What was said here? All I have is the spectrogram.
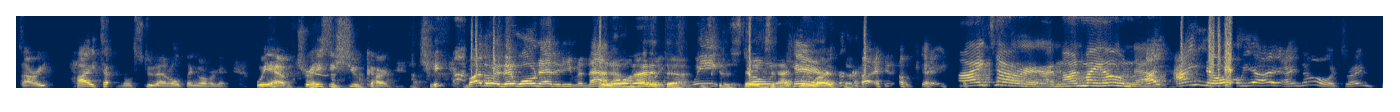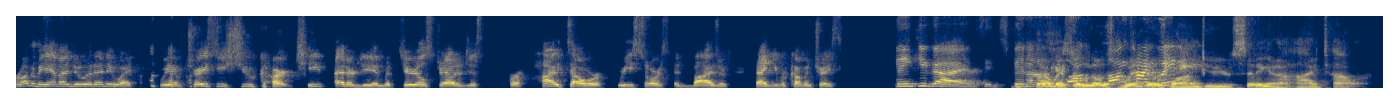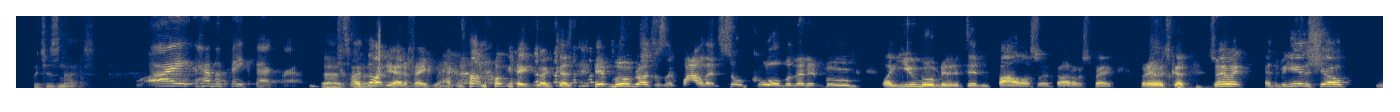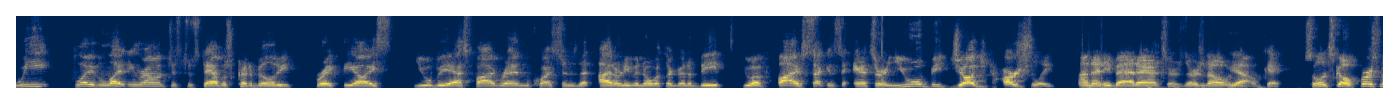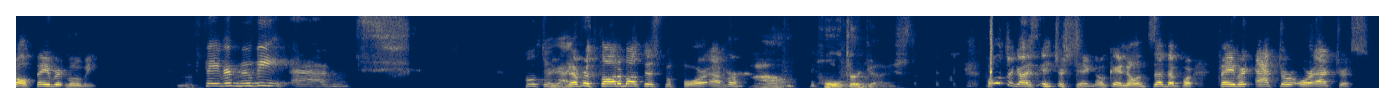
Sorry, High Tech. Let's do that whole thing over again. We have Tracy Shuchart. Chief, by the way, they won't edit even that. They won't out, edit because that. We It's gonna stay don't exactly care, like that. Right? Okay. Hi, Tower. I'm on my own now. I, I know. Yeah, I, I know. It's right in front of me, and I knew it anyway. We have Tracy Shuchart, Chief Energy and Materials Strategist for Hightower Resource Advisors. Thank you for coming, Tracy. Thank you guys. It's been a Clearly long, from those long time windows waiting. behind you, you're sitting in a high tower, which is nice. I have a fake background. That's I what thought you had a fake background. Okay, good. Because it moved on. So I was like, wow, that's so cool. But then it moved like you moved it, it didn't follow. So I thought it was fake. But anyway, it's good. So anyway, at the beginning of the show, we play the lightning round just to establish credibility, break the ice. You will be asked five random questions that I don't even know what they're going to be. You have five seconds to answer, and you will be judged harshly on any bad answers. There's no, yeah, okay. So let's go. First of all, favorite movie. Favorite movie? Um, You've never thought about this before, ever. Wow. Poltergeist. Poltergeist, interesting. Okay, no one said that before. Favorite actor or actress?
